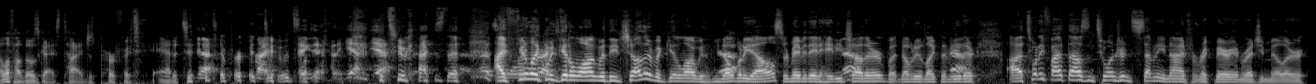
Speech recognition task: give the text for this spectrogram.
I love how those guys tie. Just perfect attitude. Yeah, perfect right. dudes. Exactly. Yeah, yeah. two guys that yeah, I feel like would get along with each other, but get along with yeah. nobody else, or maybe they'd hate each other, but nobody would like them either. Uh, Twenty five thousand two hundred seventy nine for Rick Barry and Reggie Miller.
